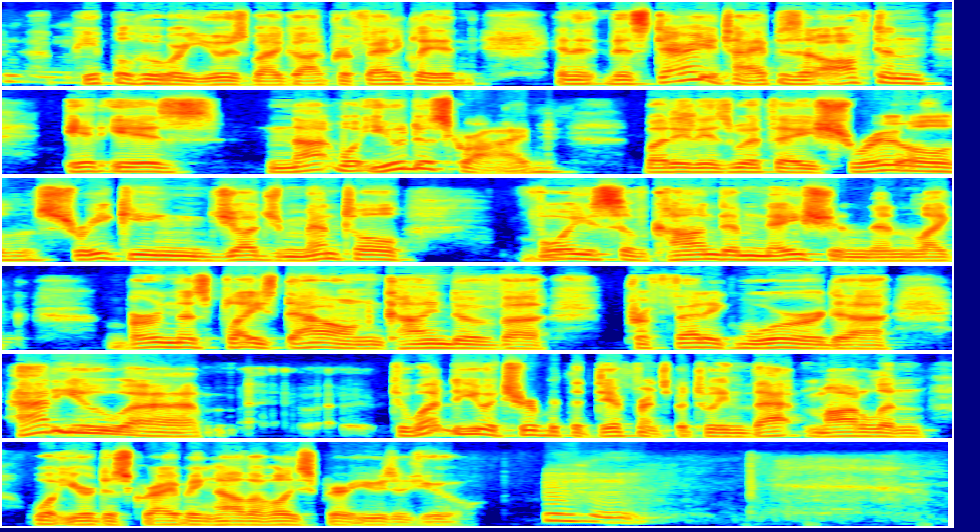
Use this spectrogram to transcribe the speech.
mm-hmm. people who are used by God prophetically. And, and the, the stereotype is that often it is not what you described, but it is with a shrill, shrieking, judgmental voice of condemnation and like burn this place down kind of uh, prophetic word. Uh, how do you uh, to what do you attribute the difference between that model and what you're describing how the Holy Spirit uses you? Mm-hmm.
